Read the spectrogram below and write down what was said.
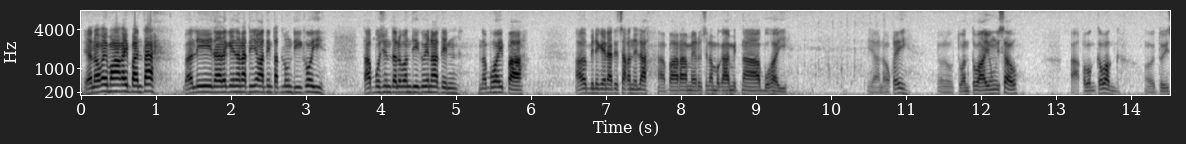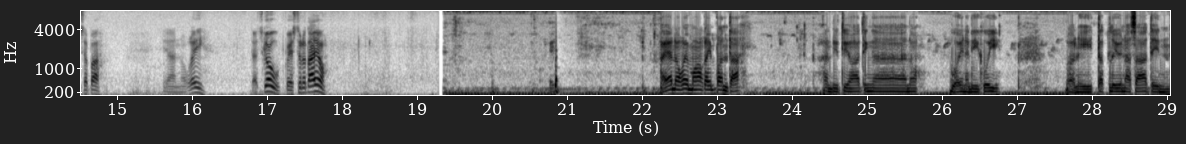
Yan okay mga kaipanta. Bali, lalagay na natin yung ating tatlong decoy. Tapos yung dalawang decoy natin na buhay pa, ah, binigay natin sa kanila ah, para meron silang magamit na buhay. Yan okay. Yun, oh, Tuwan-tuwa yung isa oh. Kakawag-kawag. Oh, ito isa pa. Yan okay. Let's go. Pwesto na tayo. Ayan okay mga kaimpanta. Andito yung ating ah, ano, buhay na decoy. Bali, tatlo yun nasa atin.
